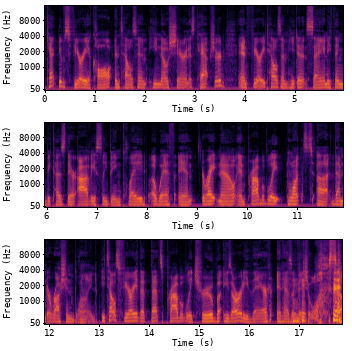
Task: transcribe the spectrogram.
Cap gives Fury a call and tells him he knows Sharon is captured, and Fury tells him he didn't say anything because they're obviously being played with and right now and probably wants uh, them to rush in blind. He tells Fury that that's probably true, but he's already there and has a visual. so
